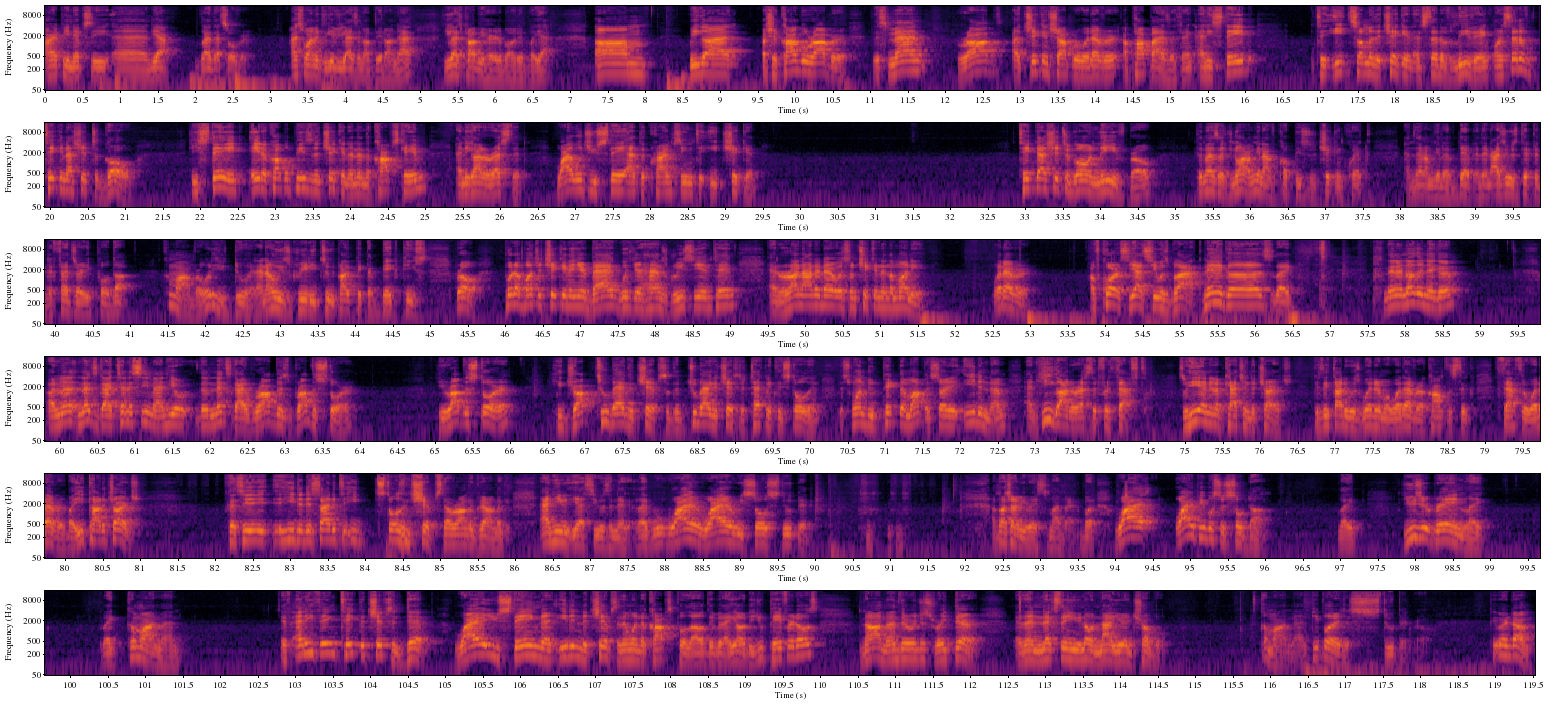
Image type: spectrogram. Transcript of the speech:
RIP Nipsey, and yeah, glad that's over. I just wanted to give you guys an update on that. You guys probably heard about it, but yeah. Um, we got a Chicago robber. This man robbed a chicken shop or whatever, a Popeyes, I think, and he stayed to eat some of the chicken instead of leaving or instead of taking that shit to go. He stayed, ate a couple pieces of chicken, and then the cops came and he got arrested. Why would you stay at the crime scene to eat chicken? Take that shit to go and leave, bro. The man's like, you know what? I'm gonna have a couple pieces of chicken quick, and then I'm gonna dip. And then as he was dipping, the feds already pulled up. Come on, bro. What are you doing? I know he's greedy too. He probably picked a big piece, bro. Put a bunch of chicken in your bag with your hands greasy and ting, and run out of there with some chicken in the money. Whatever. Of course, yes, he was black. Niggas. Like, then another nigga. Uh, next guy, Tennessee man. He the next guy robbed this robbed the store. He robbed the store. He dropped two bags of chips. So the two bags of chips are technically stolen. This one dude picked them up and started eating them, and he got arrested for theft. So he ended up catching the charge because they thought he was with him or whatever, accomplice to theft or whatever. But he caught a charge because he he decided to eat stolen chips that were on the ground. Like, and he yes, he was a nigga. Like, why are why are we so stupid? I'm not trying to be racist, my bad. But why why are people just so dumb? Like, use your brain. Like, like come on, man. If anything, take the chips and dip. Why are you staying there eating the chips and then when the cops pull out, they be like, yo, did you pay for those? Nah, man, they were just right there. And then next thing you know, now you're in trouble. Come on, man. People are just stupid, bro. People are dumb.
